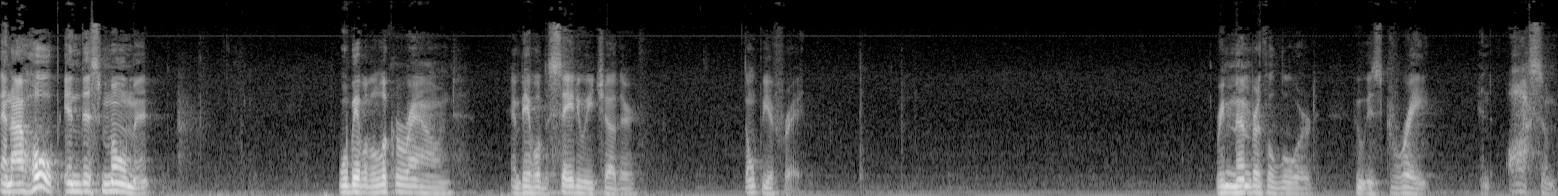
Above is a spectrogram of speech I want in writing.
And I hope in this moment we'll be able to look around and be able to say to each other, don't be afraid. Remember the Lord who is great and awesome.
